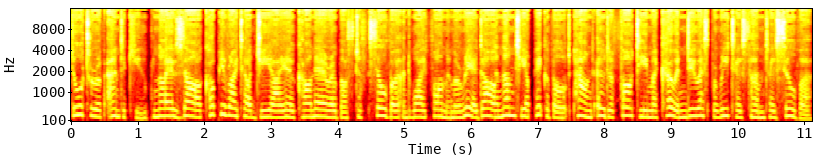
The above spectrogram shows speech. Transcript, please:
daughter of Anticube Nioza copywriter Gio Carneiro Bustos Silva and wife Ana Maria da Anuncia Picavolt Pound Oda Fatima Cohen do Espirito Santo Silva,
